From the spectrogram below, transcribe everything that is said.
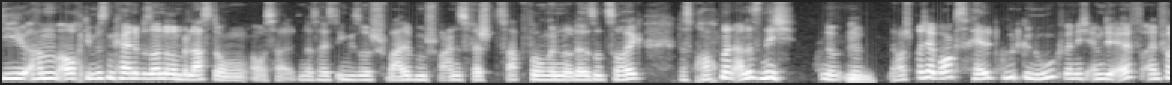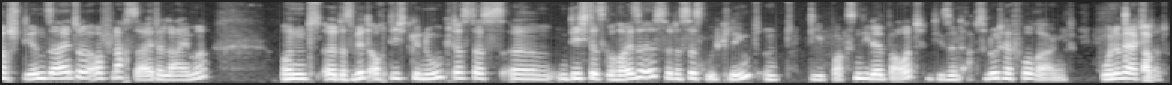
die haben auch, die müssen keine besonderen Belastungen aushalten. Das heißt, irgendwie so Schwalben, Schwanzverzapfungen oder so Zeug. Das braucht man alles nicht eine, eine hm. Lautsprecherbox hält gut genug, wenn ich MDF einfach Stirnseite auf Flachseite leime. Und äh, das wird auch dicht genug, dass das äh, ein dichtes Gehäuse ist, sodass das gut klingt. Und die Boxen, die der baut, die sind absolut hervorragend. Ohne Werkstatt.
